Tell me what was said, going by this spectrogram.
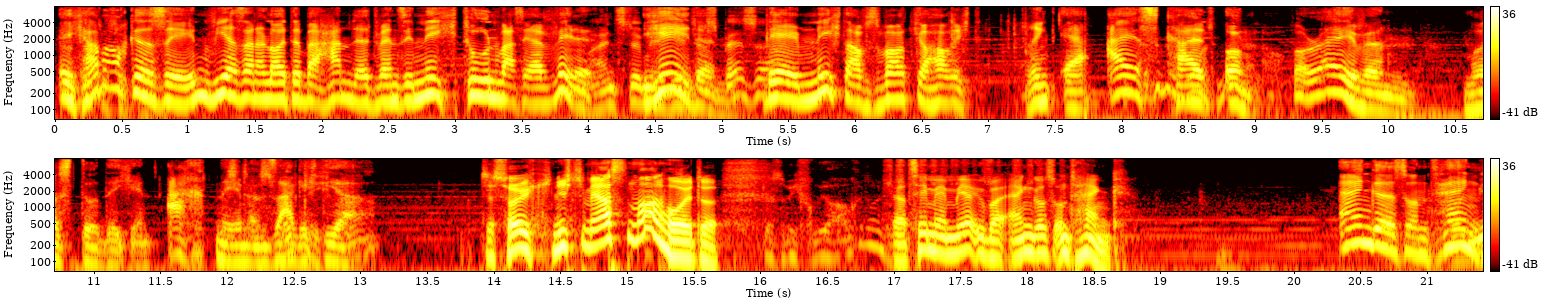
Ich habe auch gesehen, wie er seine Leute behandelt, wenn sie nicht tun, was er will. Meinst du, mir geht es Jeden, besser? der ihm nicht aufs Wort gehorcht, bringt er eiskalt um. Vor Raven musst du dich in Acht nehmen, sag ich dir. Das höre ich nicht zum ersten Mal heute. Erzähl mir mehr über Angus und Hank. Angus und Hank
